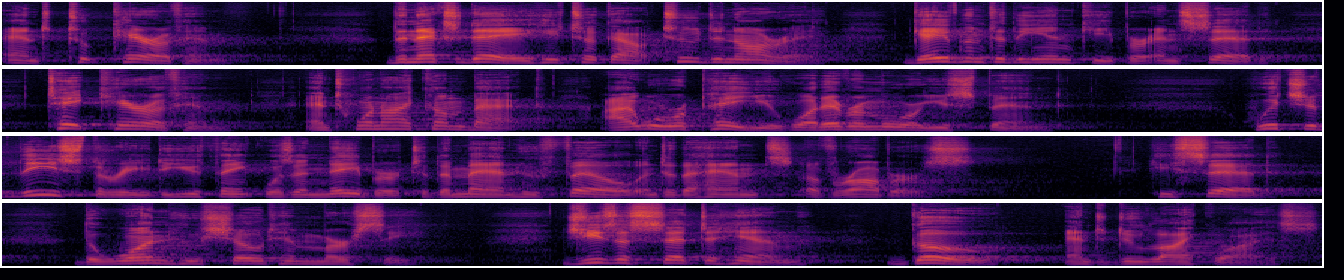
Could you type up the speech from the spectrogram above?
and took care of him. The next day he took out two denarii, gave them to the innkeeper, and said, Take care of him, and when I come back, I will repay you whatever more you spend. Which of these three do you think was a neighbor to the man who fell into the hands of robbers? He said, The one who showed him mercy. Jesus said to him, Go and do likewise.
